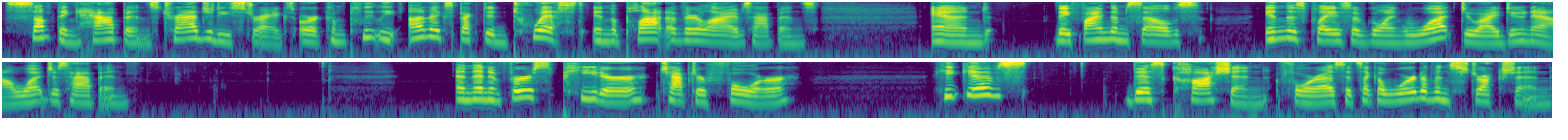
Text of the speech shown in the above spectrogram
something happens, tragedy strikes, or a completely unexpected twist in the plot of their lives happens. And they find themselves in this place of going, What do I do now? What just happened? And then in First Peter chapter 4, he gives this caution for us. It's like a word of instruction.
